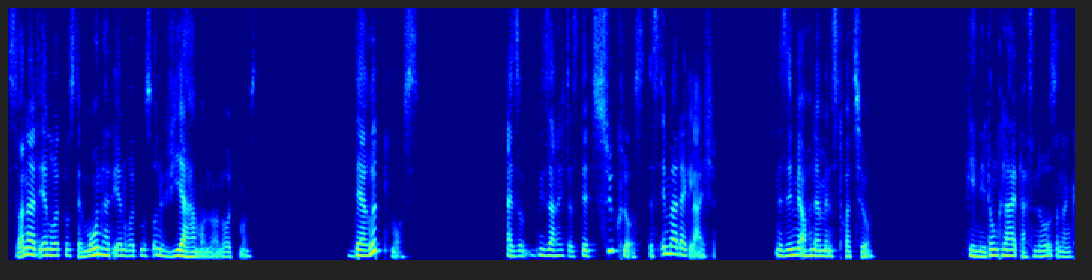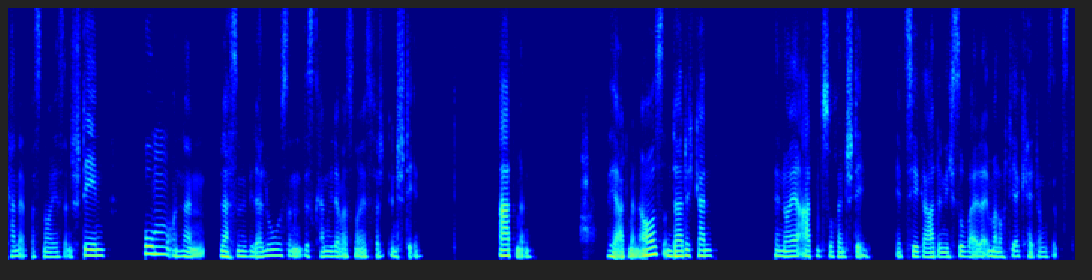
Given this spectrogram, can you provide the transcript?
die Sonne hat ihren Rhythmus, der Mond hat ihren Rhythmus und wir haben unseren Rhythmus. Der Rhythmus, also wie sage ich das, der Zyklus ist immer der gleiche. Das sehen wir auch in der Menstruation. Gehen die Dunkelheit, lassen los und dann kann etwas Neues entstehen. Bumm, und dann lassen wir wieder los und es kann wieder was Neues entstehen. Atmen. Wir atmen aus und dadurch kann der neue Atemzug entstehen. Jetzt hier gerade nicht so, weil da immer noch die Erkältung sitzt.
